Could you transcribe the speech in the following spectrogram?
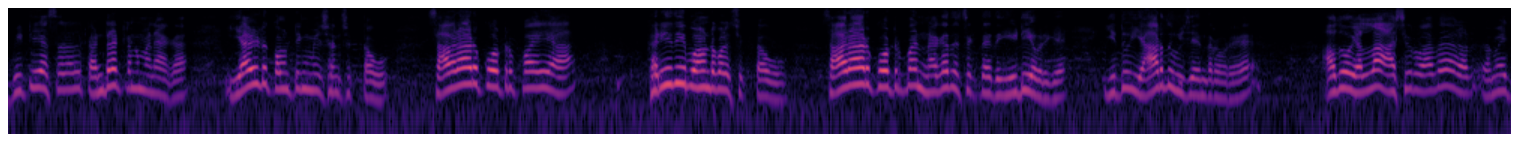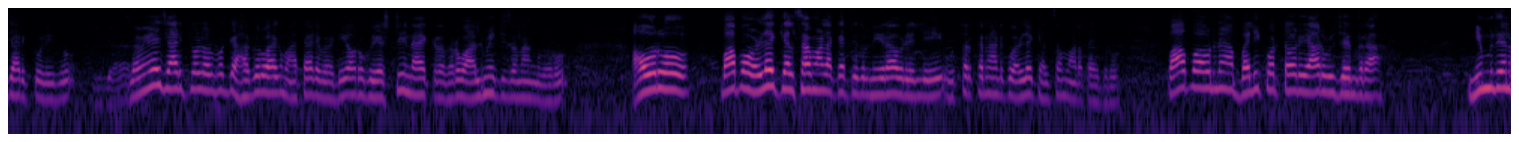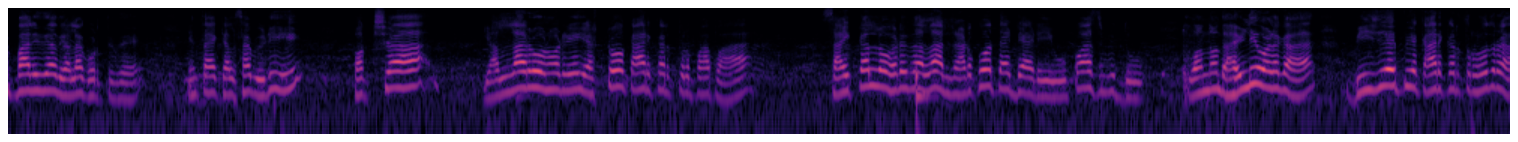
ಬಿ ಟಿ ಎಸ್ ಅಲ್ಲಿ ಕಂಡಕ್ಟರ್ ಮನ್ಯಾಗ ಎರಡು ಕೌಂಟಿಂಗ್ ಮಿಷನ್ ಸಿಗ್ತಾವೆ. ಸಾವಿರಾರು ಕೋಟಿ ರೂಪಾಯಿಯ ಖರೀದಿ ಬಾಂಡ್ಗಳು ಸಿಗ್ತಾವು. ಸಾವಿರಾರು ಕೋಟಿ ರೂಪಾಯಿ ನಗದು ಸಿಗ್ತಾಯಿದೆ ಇ ಡಿ ಅವರಿಗೆ. ಇದು ಯಾರ್ದು ವಿಜೇಂದ್ರ ಅವರೇ? ಅದು ಎಲ್ಲ ಆಶೀರ್ವಾದ ರಮೇಶ್ ಜಾರಕಿಹೊಳಿದು ರಮೇಶ್ ಜಾರಕಿಹೊಳಿ ಅವ್ರ ಬಗ್ಗೆ ಹಗುರವಾಗಿ ಮಾತಾಡಬೇಡಿ. ಅವರು ಎಸ್ ಟಿ ನಾಯಕರದರು ವಾಲ್ಮೀಕಿ ಜನಾಂಗದವರು. ಅವರು ಪಾಪ ಒಳ್ಳೆ ಕೆಲಸ ಮಾಡ್ಲಕತ್ತಿದ್ರು ನೀರಾವರಿಯಲ್ಲಿ. ಉತ್ತರ ಕರ್ನಾಟಕ ಒಳ್ಳೆ ಕೆಲಸ ಮಾಡ್ತಾಯಿದ್ರು ಪಾಪ ಅವ್ರನ್ನ ಬಲಿ ಕೊಟ್ಟವ್ರು ಯಾರು ವಿಜೇಂದ್ರ? ನಿಮ್ಮದೇನು ಪಾಲಿದೆ ಅದು ಎಲ್ಲ ಗೊತ್ತಿದೆ ಇಂಥ ಕೆಲಸ ಬಿಡಿ. ಪಕ್ಷ ಎಲ್ಲರೂ ನೋಡಿರಿ, ಎಷ್ಟೋ ಕಾರ್ಯಕರ್ತರು ಪಾಪ ಸೈಕಲ್ ಹೊಡೆದಲ್ಲ, ನಡ್ಕೋತ ಅಡ್ಡಾಡಿ ಉಪವಾಸ ಬಿದ್ದು ಒಂದೊಂದು ಹಳ್ಳಿ ಒಳಗೆ ಬಿ ಜೆ ಪಿ ಕಾರ್ಯಕರ್ತರು ಹೋದ್ರೆ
